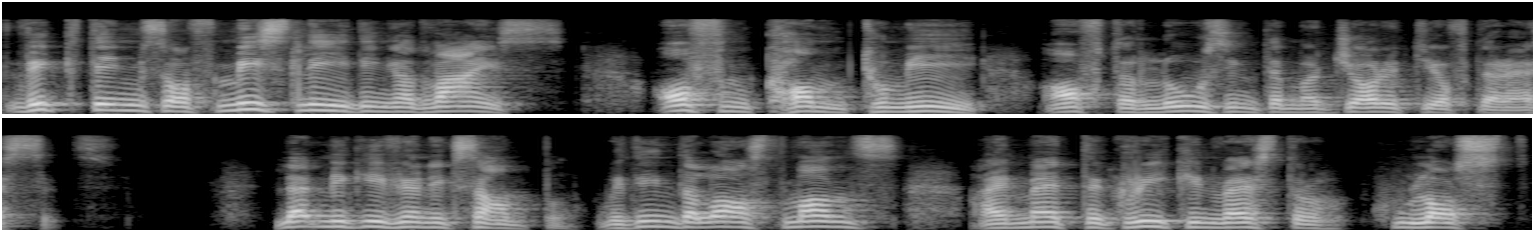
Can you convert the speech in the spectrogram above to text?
Victims of misleading advice often come to me after losing the majority of their assets. Let me give you an example. Within the last months, I met a Greek investor who lost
